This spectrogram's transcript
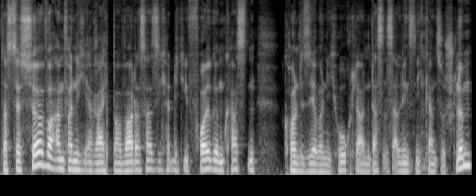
dass der Server einfach nicht erreichbar war. Das heißt, ich hatte die Folge im Kasten, konnte sie aber nicht hochladen. Das ist allerdings nicht ganz so schlimm.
